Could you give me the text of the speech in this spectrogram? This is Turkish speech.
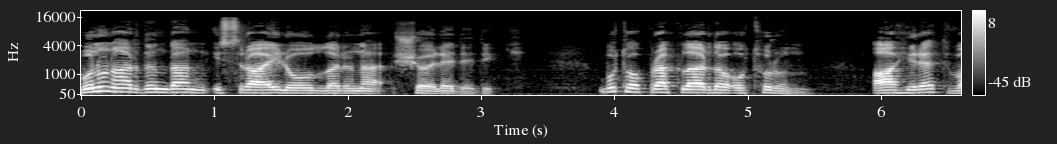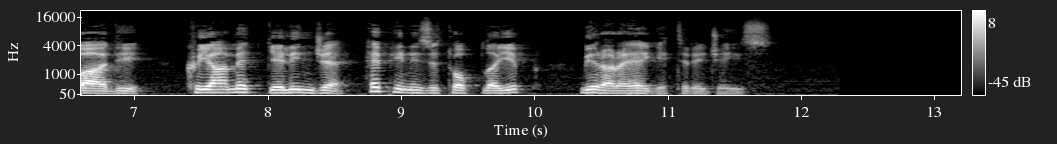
Bunun ardından İsrail oğullarına şöyle dedik. Bu topraklarda oturun, ahiret vadi, kıyamet gelince hepinizi toplayıp bir araya getireceğiz.''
